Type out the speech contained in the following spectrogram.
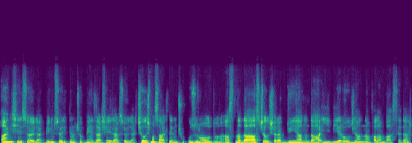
aynı şeyi söyler. Benim söylediklerime çok benzer şeyler söyler. Çalışma saatlerinin çok uzun olduğunu, aslında daha az çalışarak dünyanın daha iyi bir yer olacağından falan bahseder.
